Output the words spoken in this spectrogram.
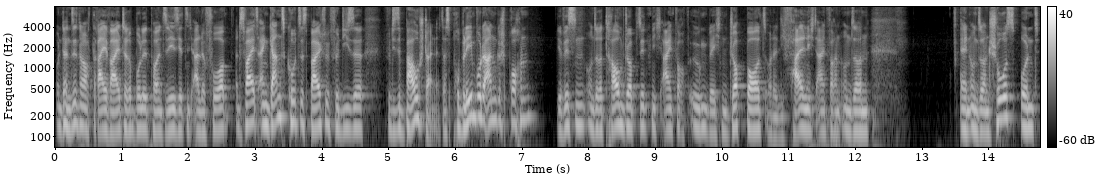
Und dann sind noch drei weitere Bullet Points, lese ich jetzt nicht alle vor. Das war jetzt ein ganz kurzes Beispiel für diese, für diese Bausteine. Das Problem wurde angesprochen. Wir wissen, unsere Traumjobs sind nicht einfach auf irgendwelchen Jobboards oder die fallen nicht einfach in unseren in unseren Schoß. Und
